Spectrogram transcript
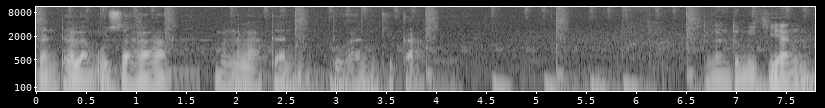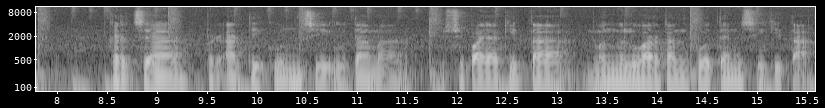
dan dalam usaha meneladan Tuhan kita. Dengan demikian, kerja berarti kunci utama supaya kita mengeluarkan potensi kita,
